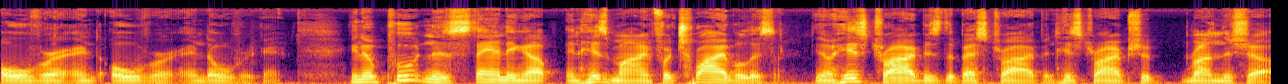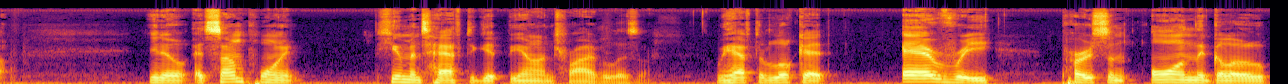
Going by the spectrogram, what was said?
over and over and over again. You know, Putin is standing up in his mind for tribalism. You know, his tribe is the best tribe and his tribe should run the show. You know, at some point, humans have to get beyond tribalism. We have to look at every person on the globe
